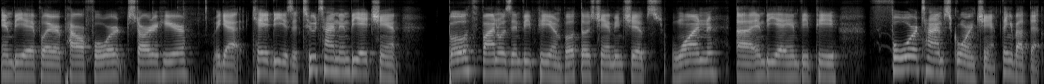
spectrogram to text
NBA player, power forward starter here. We got KD is a two-time NBA champ, both Finals MVP on both those championships, one uh, NBA MVP, four-time scoring champ. Think about that.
